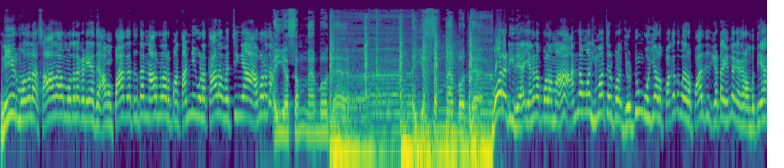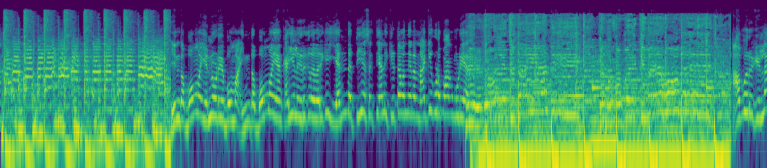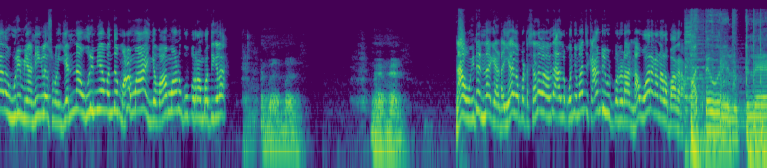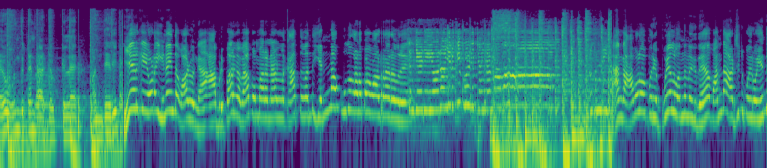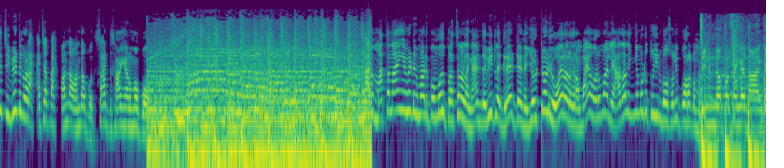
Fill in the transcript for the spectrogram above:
நீர் முதல்ல சாதா முதல்ல கிடையாது. அவன் பார்க்கறதுக்கு தான் நார்மலா இருப்பான். தண்ணிக்குள்ள காலை வச்சிங்க அவ்வளவுதான். ஐயா செம்ம போத. ஐயா செம்ம போத. போர் அடிக்குது. எங்கன போலாமா? அந்தமான் ஹிமாச்சல் போலாம் எடும் கொய்யால பக்கத்துல இருக்கிற பார்க்கு கேட்டா எங்க கேக்குறான் பத்தியா? இந்த பொம்மை என்னுடைய பொம்மை. இந்த பொம்மை என் கையில இருக்கிற வரைக்கும் எந்த தீய சக்தியாலும் கிட்ட வந்து என்ன நக்கி கூட பார்க்க முடியாது. அவருக்கு இல்லாத உரிமையா? நீங்களே சொல்லுங்க. என்ன உரிமையா வந்து மாமா இங்க வாமான்னு கூப்பிடுறான் பாத்தீங்களா? நான் உங்ககிட்ட என்ன கேட்டேன்? ஏகப்பட்ட செலவாகுது அதுல கொஞ்சமாச்சும் கான்ட்ரிபியூட் பண்ணுடா. நான் ஓரகனால பாக்குறேன். பார்த்த ஒரு லுக்கில் வந்துட்டேன்டா டொக்கில். மந்திரி இயற்கையோட இணைந்த வாழ்வுங்க. அப்படி பாருங்க வேப்ப மர நாள்ல காத்து வந்து என்ன குதூகலமா வாழ்றாரு அவரு. அங்க அவ்வளவு பெரிய புயல் வந்து நிக்குது. வந்தா அடிச்சிட்டு போயிருவோம். எந்திரிச்சு வீட்டுக்கு வாடா. அச்சப்பா வந்தா வந்தா போகுது சாப்பிட்டு சாயங்காலமா போகும் அது மத்த நாய்ங்க வீட்டுக்கு முன்னாடி போகும்போது பிரச்சனை இல்லைங்க இந்த வீட்டுல கிரேட் டேன் எட்டு அடி உயரம் இருக்கிறான் பயம் வருமா இல்லையா அதால இங்க மட்டும் தூக்கின்னு போக சொல்லி போராட்டம் சின்ன பசங்க தாங்க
